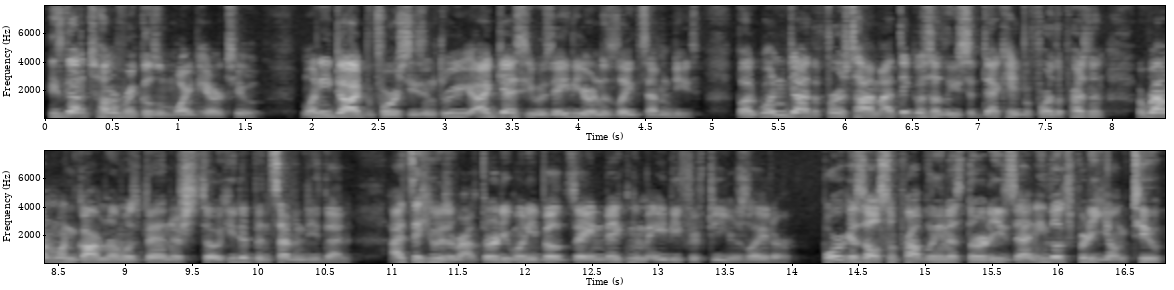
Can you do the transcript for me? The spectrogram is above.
He's got a ton of wrinkles and white hair too. When he died before season 3, I guess he was 80 or in his late 70s. But when he died the first time, I think it was at least a decade before the present, around when Garmadon was banished, so he'd have been 70 then. I'd say he was around 30 when he built Zane, making him 80 50 years later. Borg is also probably in his 30s, and he looks pretty young too.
